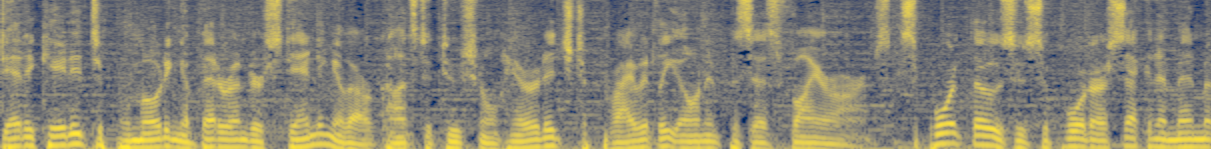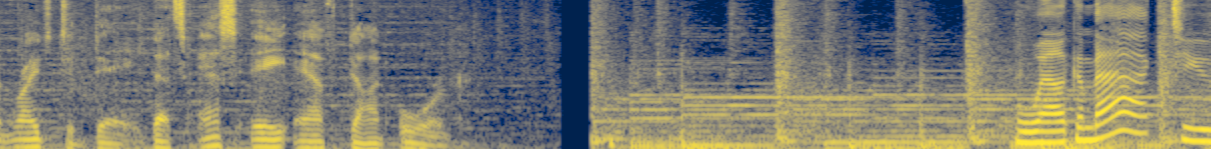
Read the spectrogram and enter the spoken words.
Dedicated to promoting a better understanding of our constitutional heritage to privately own and possess firearms. Support those who support our Second Amendment rights today. That's saf.org. Welcome back to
